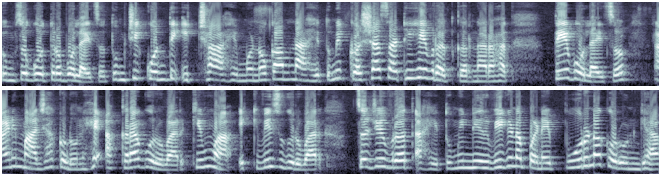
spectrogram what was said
तुमचं गोत्र बोलायचं तुमची कोणती इच्छा आहे मनोकामना आहे तुम्ही कशासाठी हे व्रत करणार आहात? ते बोलायचं. आणि माझ्याकडून हे अकरा गुरुवार किंवा एकवीस गुरुवारचं जे व्रत आहे तुम्ही निर्विघ्नपणे पूर्ण करून घ्या.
